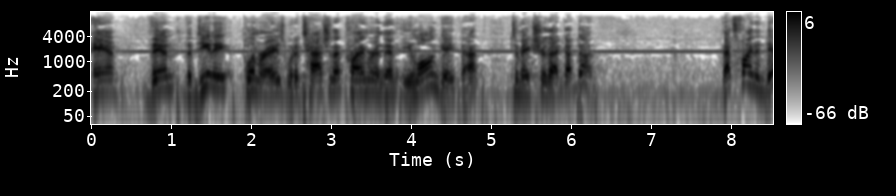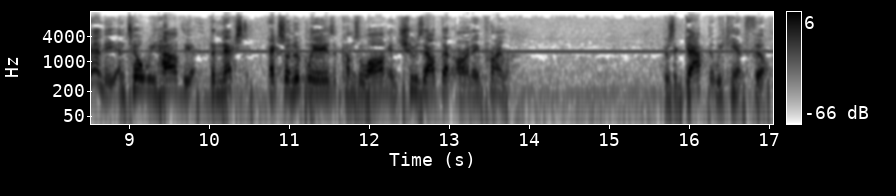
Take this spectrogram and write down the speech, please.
and then the DNA polymerase would attach to that primer and then elongate that to make sure that got done. That's fine and dandy until we have the, the next exonuclease that comes along and chews out that RNA primer. There's a gap that we can't fill.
